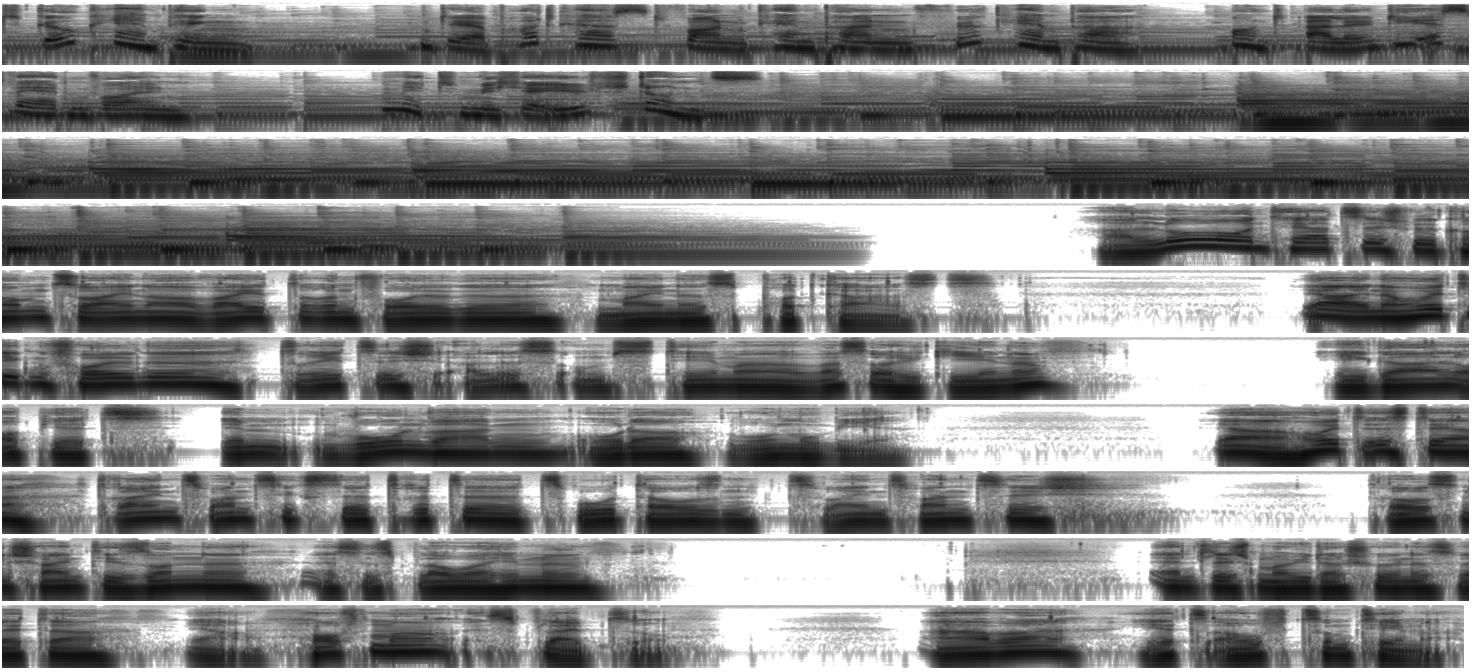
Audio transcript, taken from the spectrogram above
und Go Camping. Der Podcast von Campern für Camper und alle, die es werden wollen. Mit Michael Stunz. Hallo und herzlich willkommen zu einer weiteren Folge meines Podcasts. Ja, in der heutigen Folge dreht sich alles ums Thema Wasserhygiene. Egal ob jetzt im Wohnwagen oder Wohnmobil. Ja, heute ist der 23.03.2022. Draußen scheint die Sonne, es ist blauer Himmel. Endlich mal wieder schönes Wetter. Ja, hoffen wir, es bleibt so. Aber jetzt auf zum Thema.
